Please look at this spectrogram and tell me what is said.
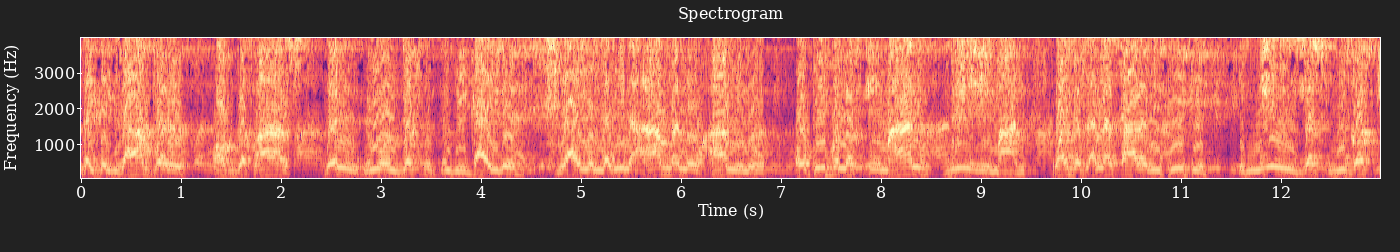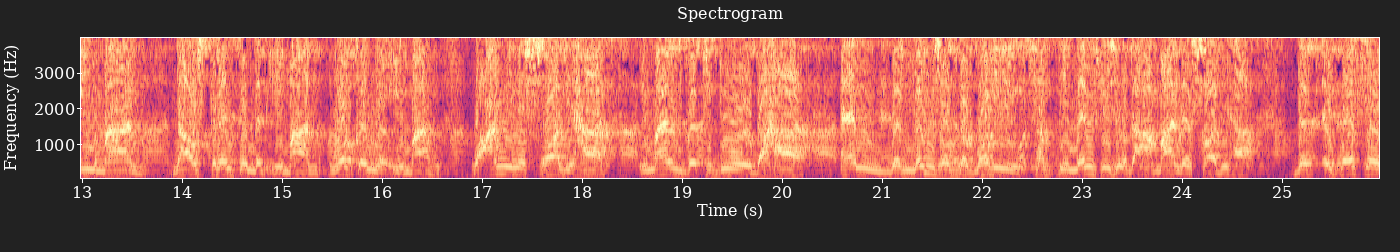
like the example of the past, then you will definitely be guided. يَا أَيُّ الَّذِينَ آمَنُوا آمِنُوا O people of Iman, bring Iman. Why does Allah Ta'ala repeat it? It means that we got Iman. Now strengthen that Iman. Work on your Iman. وَعَمِلُ الصَّالِحَاتِ Iman has got to do with the heart. And the limbs of the body supplemented with Amal salihah that a person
